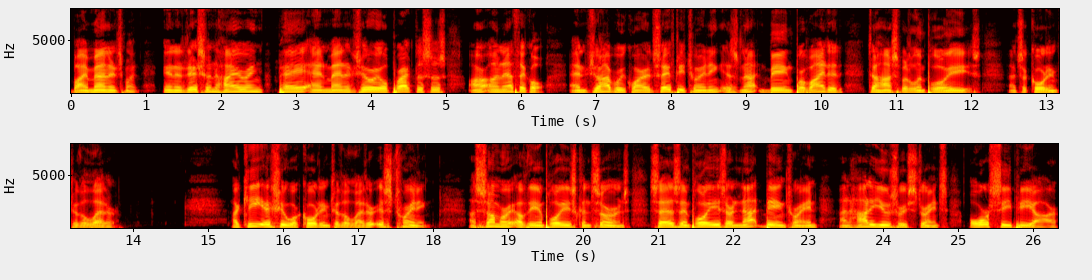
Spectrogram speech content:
by management. In addition, hiring, pay, and managerial practices are unethical, and job required safety training is not being provided to hospital employees. That's according to the letter. A key issue, according to the letter, is training. A summary of the employees' concerns says employees are not being trained on how to use restraints or CPR,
